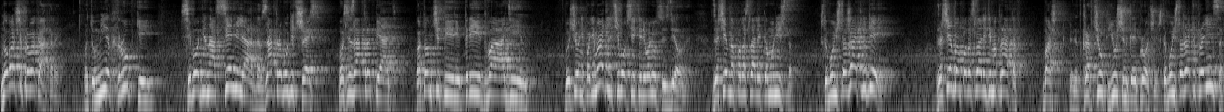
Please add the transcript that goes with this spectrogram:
но ваши провокаторы. Поэтому мир хрупкий. Сегодня нас 7 миллиардов, завтра будет 6, послезавтра 5, потом 4, 3, 2, 1. Вы что, не понимаете, для чего все эти революции сделаны? Зачем нам подослали коммунистов? Чтобы уничтожать людей. Зачем вам подослали демократов, ваш этот, Кравчук, Ющенко и прочие? Чтобы уничтожать украинцев?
